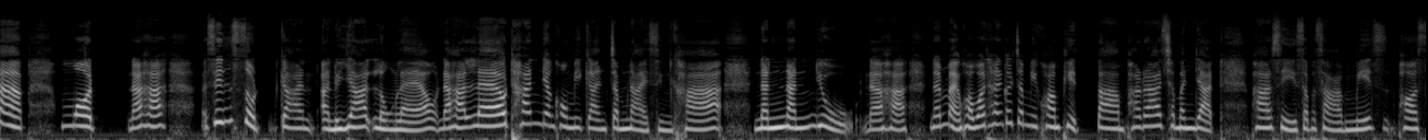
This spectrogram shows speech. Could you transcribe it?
หากหมด นะคะสิ้นสุดการอนุญาตลงแล้วนะคะแล้วท่านยังคงมีการจำหน่ายสินค้านั้นๆอยู่นะคะนั่นหมายความว่าท่านก็จะมีความผิดตามพระราชบัญญัติภาษีสรรพสามิตพศ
